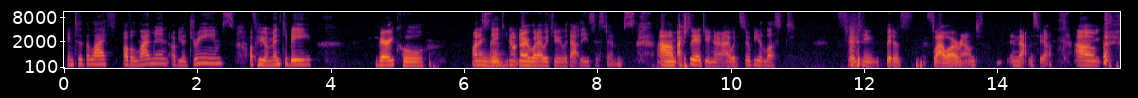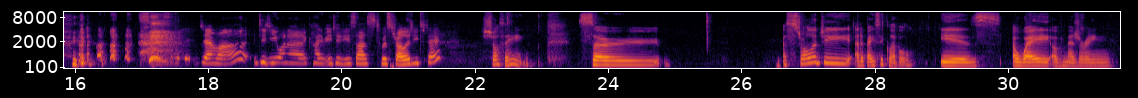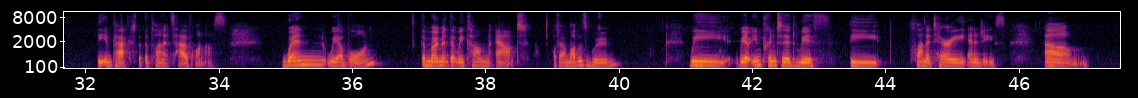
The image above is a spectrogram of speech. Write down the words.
into the life of alignment, of your dreams, of who you're meant to be. Very cool. Honestly, Amen. do not know what I would do without these systems. Um, actually, I do know. I would still be a lost, floating bit of flour around in the atmosphere. Um, Jemma, did you want to kind of introduce us to astrology today? Sure thing. So, astrology at a basic level is a way of measuring the impact that the planets have on us. When we are born, the moment that we come out of our mother's womb, we we are imprinted with the planetary energies. Um,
